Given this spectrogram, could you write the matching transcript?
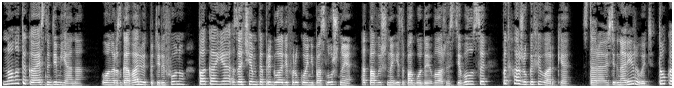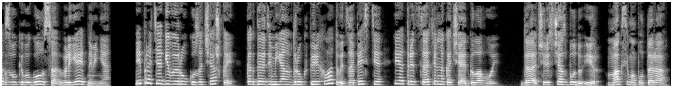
но натыкаясь на Демьяна. Он разговаривает по телефону, пока я, зачем-то пригладив рукой непослушные от повышенной из-за погоды влажности волосы, подхожу к кофеварке. Стараюсь игнорировать то, как звук его голоса влияет на меня, и протягиваю руку за чашкой, когда Демьян вдруг перехватывает запястье и отрицательно качает головой. «Да, через час буду, Ир, максимум полтора.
